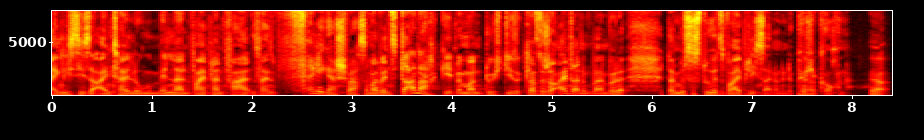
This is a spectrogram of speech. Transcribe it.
eigentlich ist diese Einteilung Männlein, Weiblein, Verhaltensweise völliger Schwachsinn. Weil wenn es danach geht, wenn man durch diese klassische Einteilung bleiben würde, dann müsstest du jetzt weiblich sein und in der Küche kochen. Ja.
